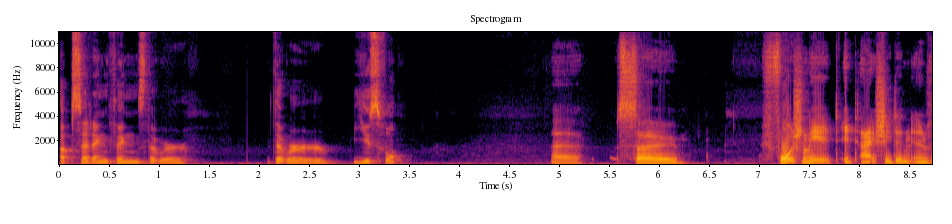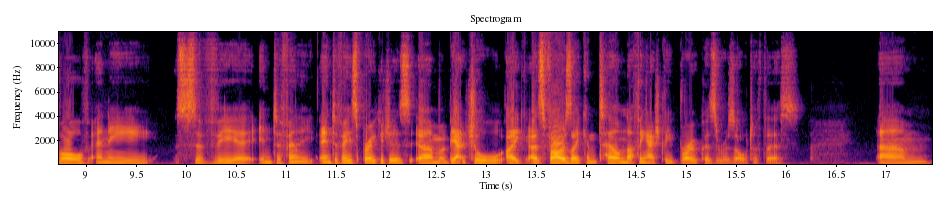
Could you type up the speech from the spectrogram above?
upsetting things that were that were useful? Uh, so, fortunately, it, it actually didn't involve any severe interface interface breakages. Um, the actual, like, as far as I can tell, nothing actually broke as a result of this. Um,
